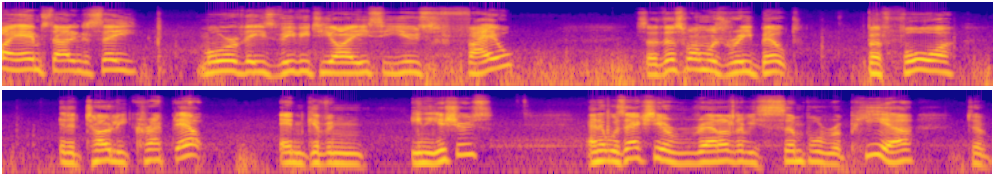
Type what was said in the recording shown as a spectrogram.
I am starting to see more of these VVTi ECUs fail. So this one was rebuilt before it had totally crapped out and given any issues. And it was actually a relatively simple repair to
